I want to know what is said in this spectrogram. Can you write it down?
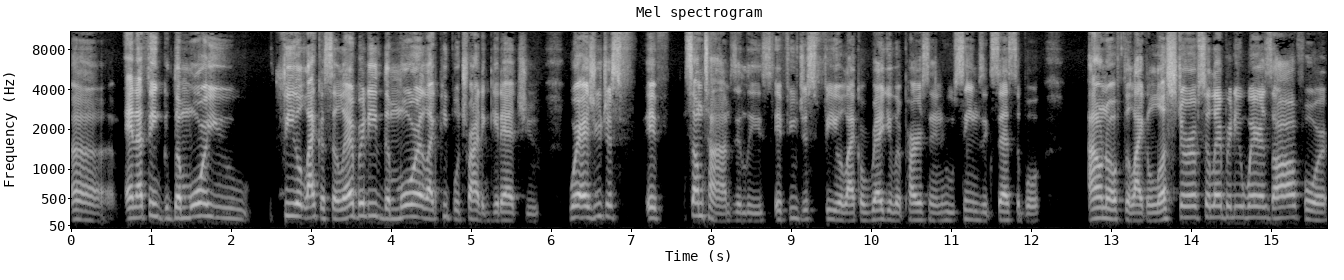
Uh, and I think the more you feel like a celebrity, the more like people try to get at you. Whereas you just, if sometimes at least, if you just feel like a regular person who seems accessible, I don't know if the like luster of celebrity wears off or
